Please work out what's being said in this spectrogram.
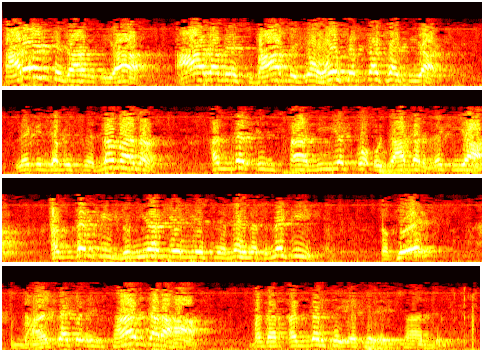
سارا انتظام کیا۔ عالم اس بات میں جو ہو سکتا تھا کیا، لیکن جب اس نے نہ مانا، اندر انسانیت کو اجاگر نہ کیا، اندر کی دنیا کے لیے اس نے محنت نہ کی، تو پھر ڈھانچہ تو انسان کا رہا، مگر اندر سے یہ پھر انسان نہیں۔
